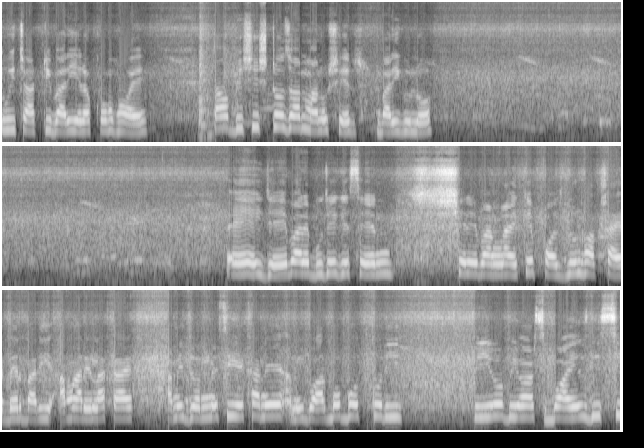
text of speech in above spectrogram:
দুই চারটি বাড়ি এরকম হয়। তাও বিশিষ্টজন মানুষের বাড়িগুলো। এই যে এবারে বুঝে গেছেন, শেরে বাংলায় কে ফজলুল হক সাহেবের বাড়ি আমার এলাকায়। আমি জন্মেছি এখানে, আমি গর্ববোধ করি। প্রিয় বিয়ার্স বয়েস দিচ্ছি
